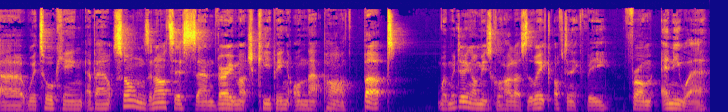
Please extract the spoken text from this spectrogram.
uh, we're talking about songs and artists and very much keeping on that path. But when we're doing our musical highlights of the week, often it can be from anywhere,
